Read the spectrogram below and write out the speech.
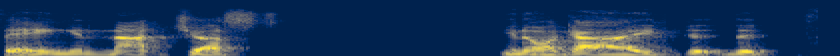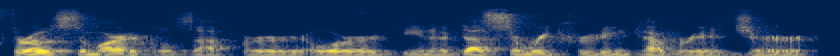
thing and not just you know, a guy that, that throws some articles up or, or, you know, does some recruiting coverage or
